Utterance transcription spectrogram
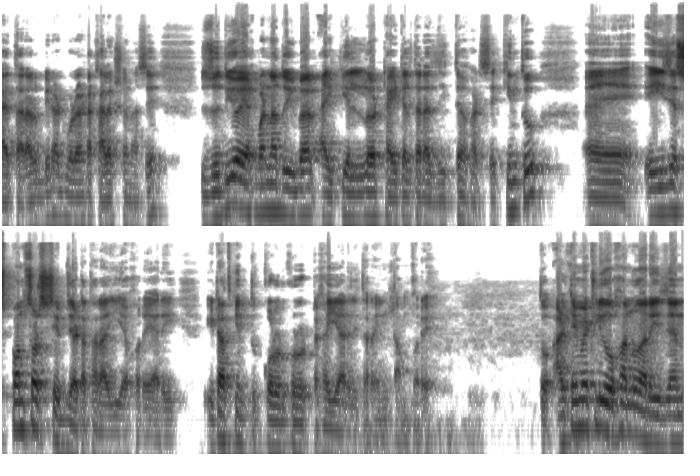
আয়, তার আর বিরাট বড় একটা কালেকশন আছে। যদিও একবার না দুইবার আইপিএল টাইটেল তারা জিততে পারছে, কিন্তু এই যে স্পন্সরশিপ যেটা তারা ইয়ে করে আর এটা কিন্তু করোড় করোড় টাকা ইয়ারলি তারা ইনকাম করে। তো আলটিমেটলি ওখানেও আর এই যেন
